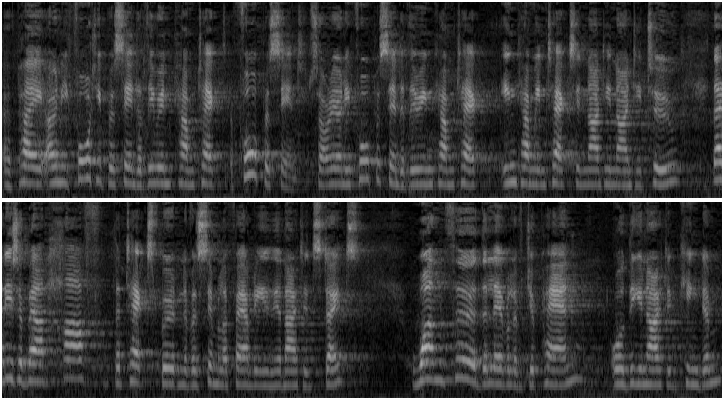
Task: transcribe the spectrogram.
uh, pay only 40 per cent of their income tax, 4 per cent, sorry, only 4 per cent of their income, tax, income in tax in 1992. That is about half the tax burden of a similar family in the United States, one-third the level of Japan or the United Kingdom,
